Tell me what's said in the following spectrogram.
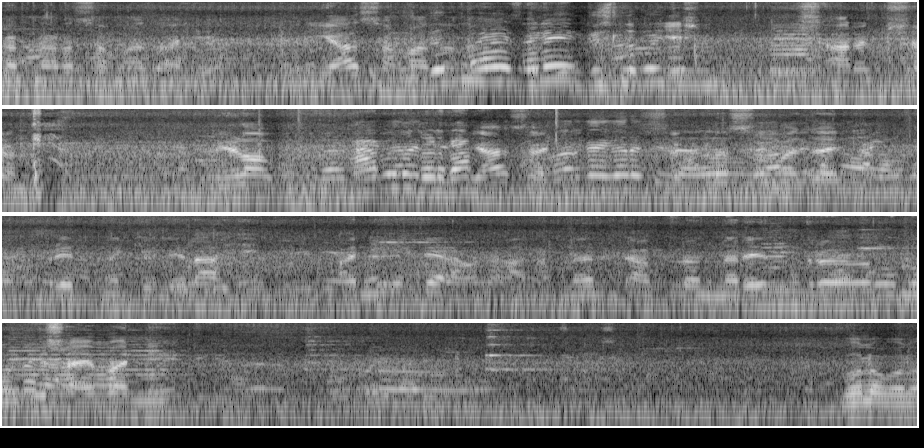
करणारा समाज आहे. या समाजाला आरक्षण मिळावं. यासाठी सगळं समाजाने प्रयत्न केलेला आहे. आणि न आपलं नरेंद्र मोदी साहेबांनी बोला बोला.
